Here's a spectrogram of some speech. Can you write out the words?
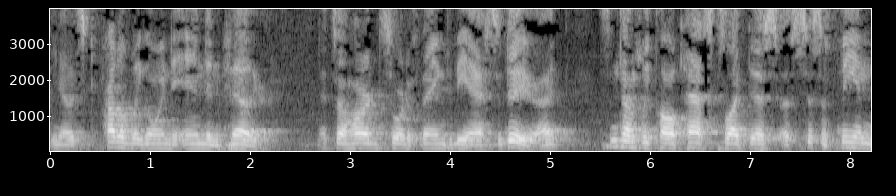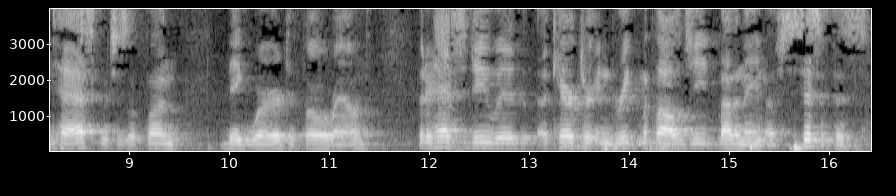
You know, it's probably going to end in failure. It's a hard sort of thing to be asked to do, right? Sometimes we call tasks like this a Sisyphean task, which is a fun big word to throw around. But it has to do with a character in Greek mythology by the name of Sisyphus,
